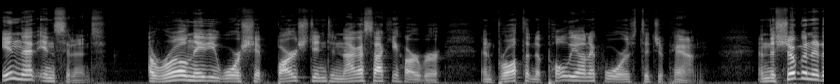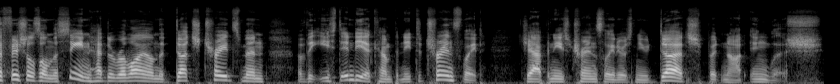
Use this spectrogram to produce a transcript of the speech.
In that incident, a Royal Navy warship barged into Nagasaki harbor and brought the Napoleonic Wars to Japan. And the shogunate officials on the scene had to rely on the Dutch tradesmen of the East India Company to translate. Japanese translators knew Dutch, but not English.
